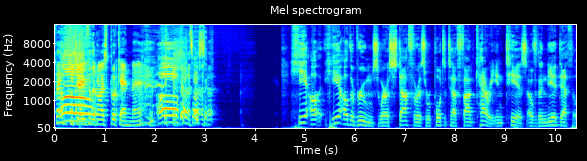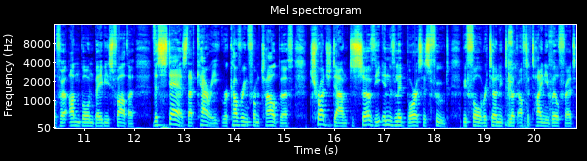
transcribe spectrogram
thank you jay for the oh. nice bookend there Oh, fantastic! Here are here are the rooms where a staffer is reported to have found Carrie in tears over the near death of her unborn baby's father. The stairs that Carrie, recovering from childbirth, trudged down to serve the invalid Boris his food before returning to look after tiny Wilfred.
